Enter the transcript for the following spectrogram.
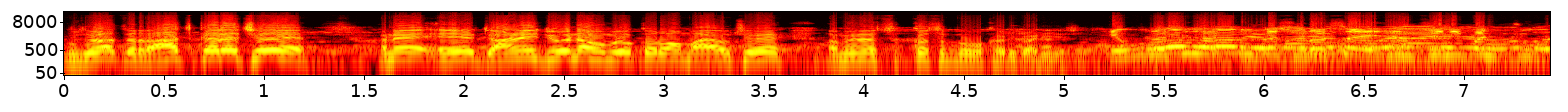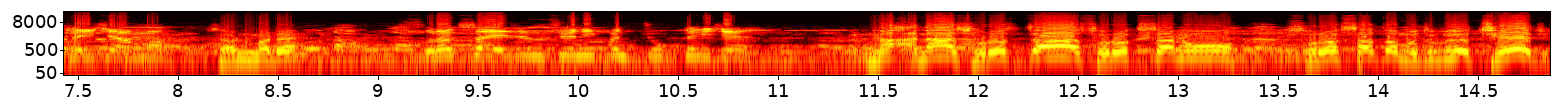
ગુજરાત રાજ કરે છે અને એ જાણી જોઈને હુમલો કરવામાં આવ્યો છે. અમે એને ચોક્કસ વખાડી કાઢીએ છીએ. એવું નથી લાગતું કે સુરક્ષા એજન્સીની પણ ચૂક થઈ છે આમાં? શા માટે? સુરક્ષા એજન્સીઓની પણ ચૂક થઈ છે. ના ના સુરક્ષા સુરક્ષાનું સુરક્ષા તો મજબૂત છે જ.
